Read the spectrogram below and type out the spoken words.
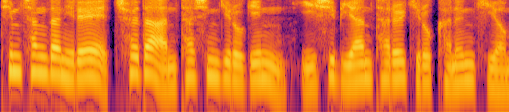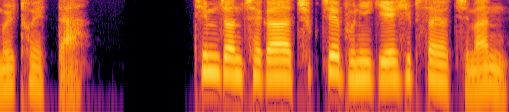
팀 창단 이래 최다 안타 신기록인 22안타를 기록하는 기염을 토했다. 팀 전체가 축제 분위기에 휩싸였지만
